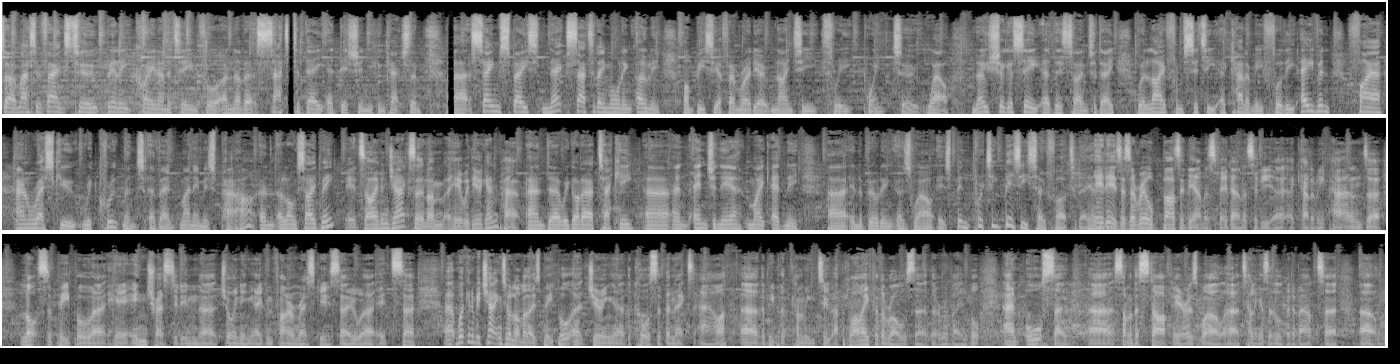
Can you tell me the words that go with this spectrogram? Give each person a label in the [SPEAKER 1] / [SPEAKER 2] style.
[SPEAKER 1] So, massive thanks to Billy Crane and the team for another Saturday edition. You can catch them uh, same space next Saturday morning only on BCFM Radio 93.2. Well, no Sugar C at this time today. We're live from City Academy for the Avon Fire and Rescue Recruitment event. My name is Pat Hart, and alongside me,
[SPEAKER 2] It's Ivan Jackson. I'm here with you again, Pat.
[SPEAKER 1] and uh, we got our techie uh, and engineer Mike Edney uh, in the building as well. It's been pretty busy so far today.
[SPEAKER 2] It
[SPEAKER 1] it
[SPEAKER 2] is. There's a real buzz in the atmosphere down at City uh, Academy, Pat, and uh, lots of people uh, here interested in uh, joining Avon Fire and Rescue. So uh, it's uh, uh, we're going to be chatting to a lot of those people uh, during uh, the course of the next hour. Uh, the people that are coming to apply for the roles that are available, and also uh, some of the staff here as well, uh, telling us a little bit about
